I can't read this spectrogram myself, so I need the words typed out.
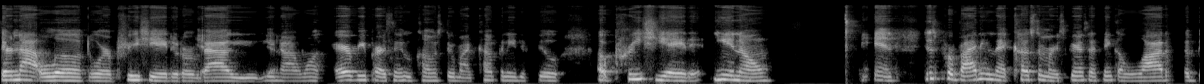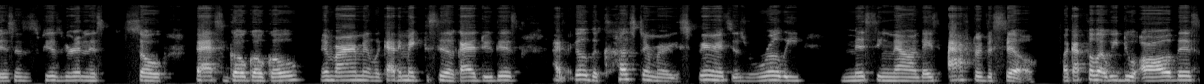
they're not loved or appreciated or yeah. valued. You yeah. know, I want every person who comes through my company to feel appreciated. You know, and just providing that customer experience i think a lot of businesses because we're in this so fast go go go environment like I gotta make the sale I gotta do this. I feel the customer experience is really missing nowadays after the sale. Like i feel like we do all this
